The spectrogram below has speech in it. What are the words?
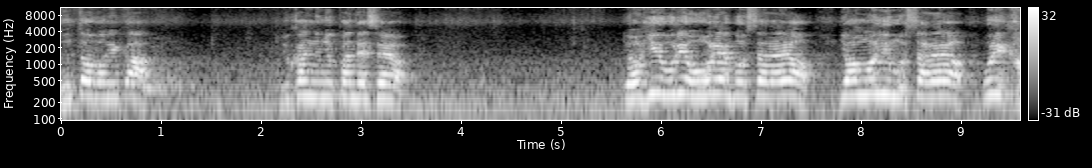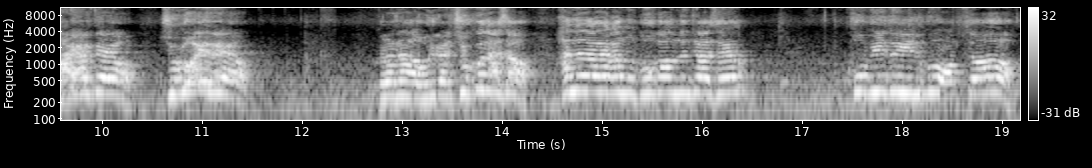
눈 떠보니까 6학년 6반 됐어요. 여기 우리 오래 못 살아요. 영원히 못 살아요. 우리 가야 돼요. 죽어야 돼요. 그러나 우리가 죽고 나서 하늘나라 가면 뭐가 없는 줄 아세요? 코비드19 없어.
